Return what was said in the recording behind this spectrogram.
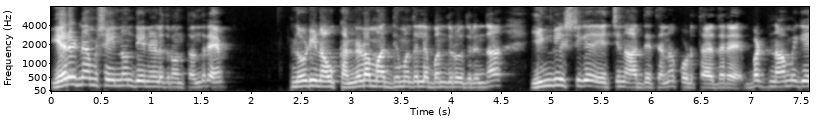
ಎರಡನೇ ಅಂಶ ಇನ್ನೊಂದು ಏನ್ ಹೇಳಿದ್ರು ಅಂತಂದ್ರೆ ನೋಡಿ ನಾವು ಕನ್ನಡ ಮಾಧ್ಯಮದಲ್ಲೇ ಬಂದಿರೋದ್ರಿಂದ ಇಂಗ್ಲಿಷ್ಗೆ ಹೆಚ್ಚಿನ ಆದ್ಯತೆಯನ್ನು ಕೊಡ್ತಾ ಇದ್ದಾರೆ. ಬಟ್ ನಮಗೆ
